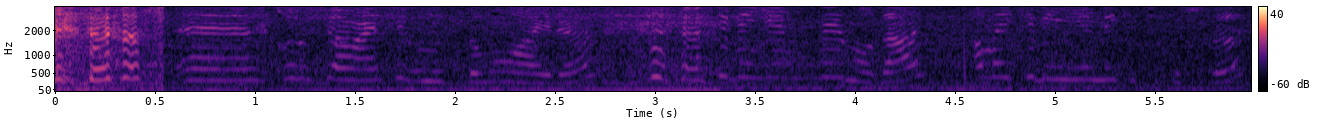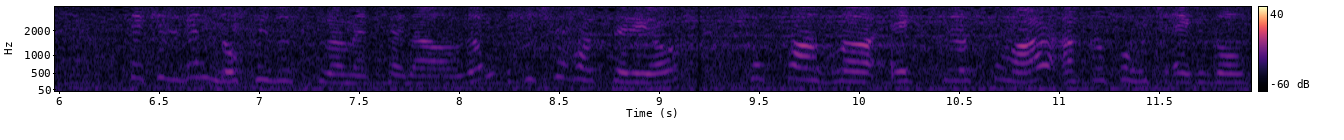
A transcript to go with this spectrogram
ee, konuşuyorum her şeyi unuttum o ayrı. 2021 model ama 2022 çıkışlı. 8900 kilometrede aldım. Hiçbir hasarı yok. Çok fazla ekstrası var. Akrapovic egzoz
